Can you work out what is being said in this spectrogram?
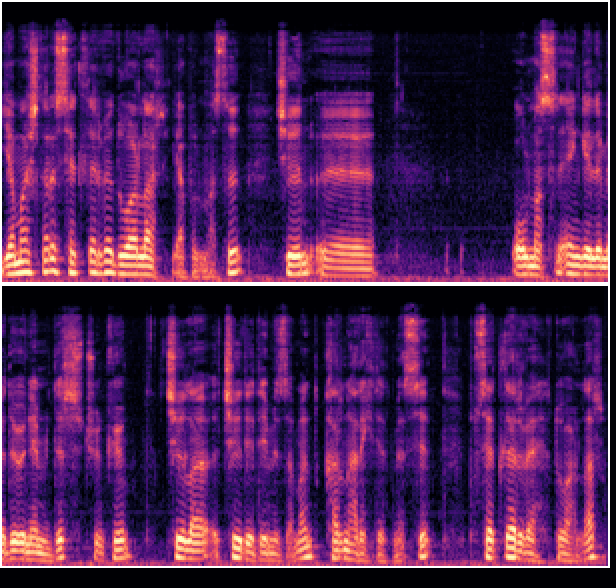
Yamaçlara setler ve duvarlar yapılması çığın e, olmasını engellemede önemlidir. Çünkü çığla, çığ dediğimiz zaman karın hareket etmesi bu setler ve duvarlar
